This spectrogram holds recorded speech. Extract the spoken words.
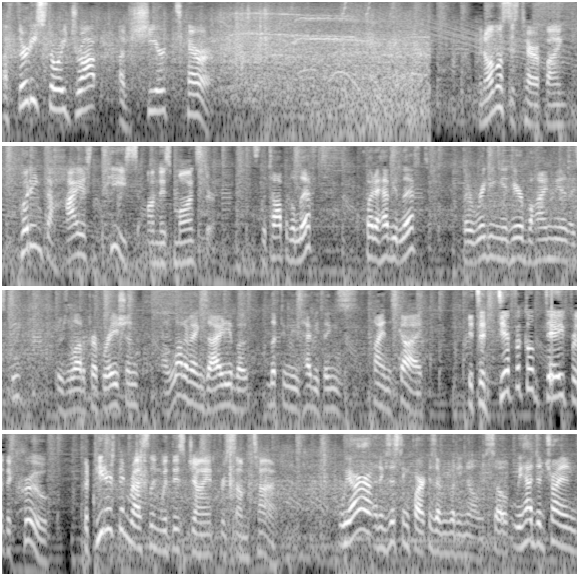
A 30 story drop of sheer terror. And almost as terrifying, putting the highest piece on this monster. It's the top of the lift, quite a heavy lift. They're rigging it here behind me as I speak. There's a lot of preparation, a lot of anxiety about lifting these heavy things high in the sky. It's a difficult day for the crew, but Peter's been wrestling with this giant for some time. We are an existing park, as everybody knows, so we had to try and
